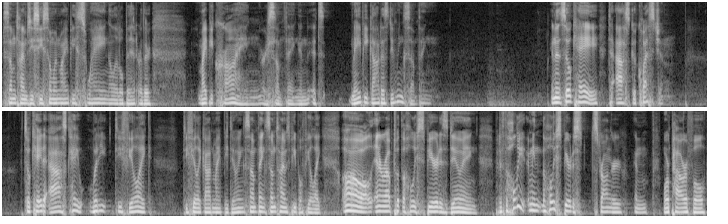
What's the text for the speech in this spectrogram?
Sometimes you see someone might be swaying a little bit or they might be crying or something, and it's maybe God is doing something. And it's okay to ask a question. It's okay to ask, hey, what do you, do you feel like? Do you feel like God might be doing something? Sometimes people feel like, oh, I'll interrupt what the Holy Spirit is doing. But if the Holy, I mean, the Holy Spirit is stronger and more powerful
